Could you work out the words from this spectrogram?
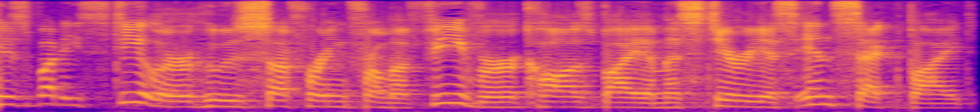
His buddy Steeler, who's suffering from a fever caused by a mysterious insect bite,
